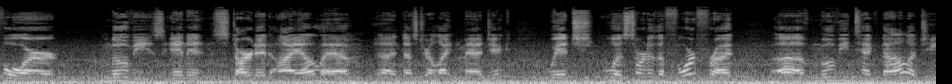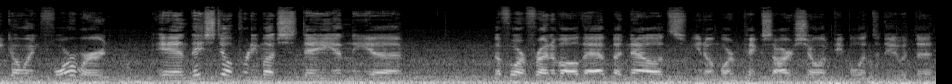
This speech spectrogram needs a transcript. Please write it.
for movies. And it started ILM, uh, Industrial Light and Magic, which was sort of the forefront of movie technology going forward. And they still pretty much stay in the. Uh, the forefront of all that, but now it's you know more Pixar showing people what to do with the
